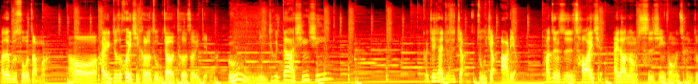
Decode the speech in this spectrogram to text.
他这不是所长吗？然后还有就是惠奇可乐柱比较有特色一点嘛。哦，你这个大猩猩。那接下来就是讲主角阿良，他真的是超爱钱，爱到那种失心疯的程度。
